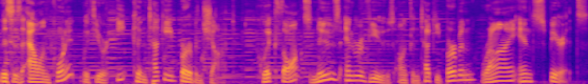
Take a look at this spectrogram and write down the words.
This is Alan Cornett with your Eat Kentucky Bourbon Shot. Quick thoughts, news, and reviews on Kentucky bourbon, rye, and spirits.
